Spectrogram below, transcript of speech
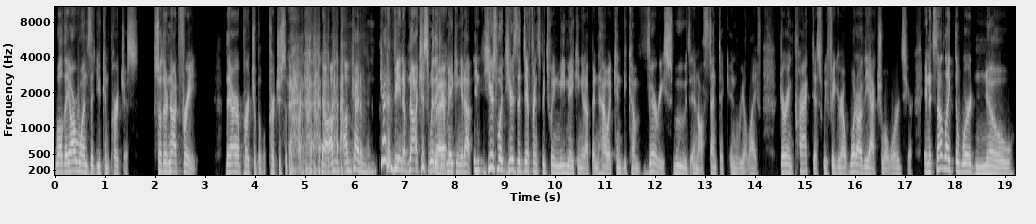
Well, they are ones that you can purchase. So they're not free they are purchasable purchasable right? no i'm i'm kind of kind of being obnoxious with it right. here making it up. And here's what here's the difference between me making it up and how it can become very smooth and authentic in real life. During practice we figure out what are the actual words here. And it's not like the word no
